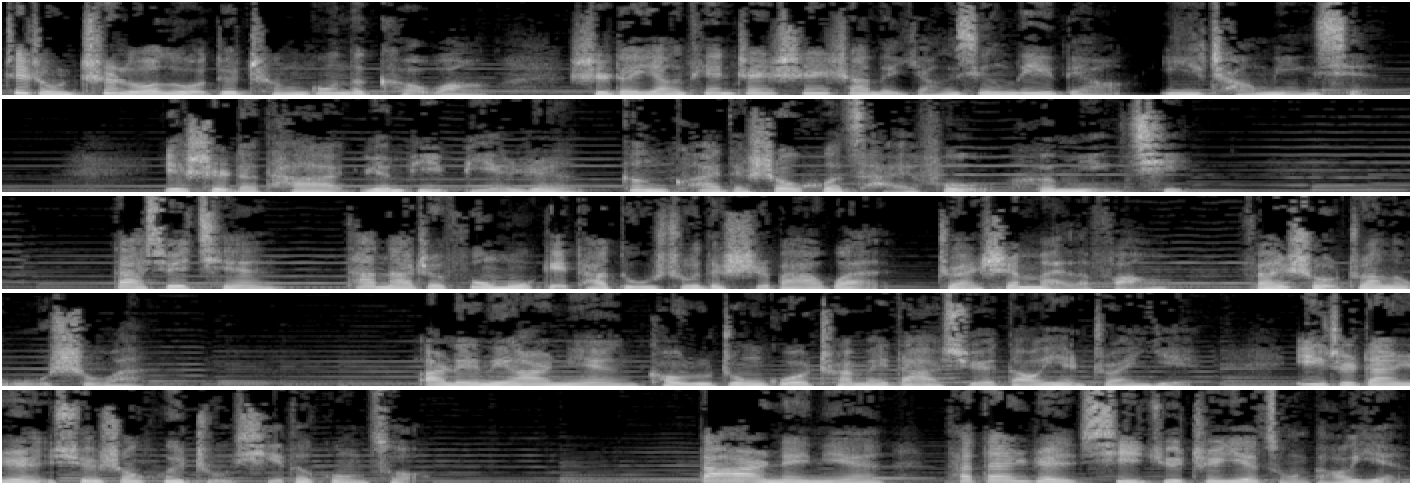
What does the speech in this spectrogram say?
这种赤裸裸对成功的渴望，使得杨天真身上的阳性力量异常明显，也使得他远比别人更快的收获财富和名气。大学前，他拿着父母给他读书的十八万，转身买了房，反手赚了五十万。二零零二年考入中国传媒大学导演专业，一直担任学生会主席的工作。大二那年，他担任戏剧之夜总导演，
